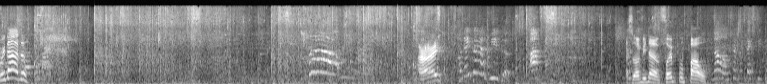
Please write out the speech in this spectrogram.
Cuidado! Ai! onde é que tá minha vida? Ah, A sua vida foi pro pau. não, não sei onde é que fica.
